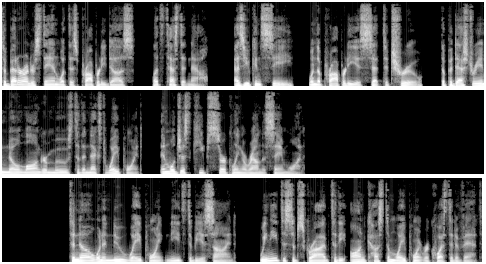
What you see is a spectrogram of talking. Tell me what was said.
To better understand what this property does, let's test it now. As you can see, when the property is set to true, the pedestrian no longer moves to the next waypoint and will just keep circling around the same one. To know when a new waypoint needs to be assigned, we need to subscribe to the onCustom Waypoint Requested event.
